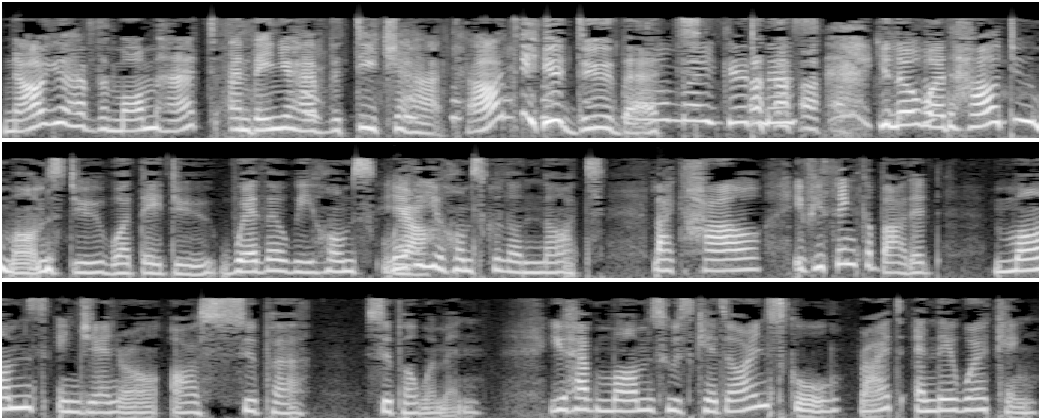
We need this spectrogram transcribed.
now you have the mom hat, and then you have the teacher hat. How do you do oh, that? Oh my goodness. you know what? How do moms do what they do? Whether we homes, whether Yeah. you homeschool or not. Like how, if you think about it, moms in general are super, super women. You have moms whose kids are in school, right? And they're working.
